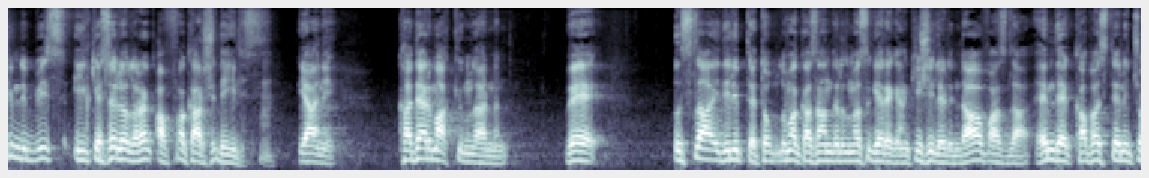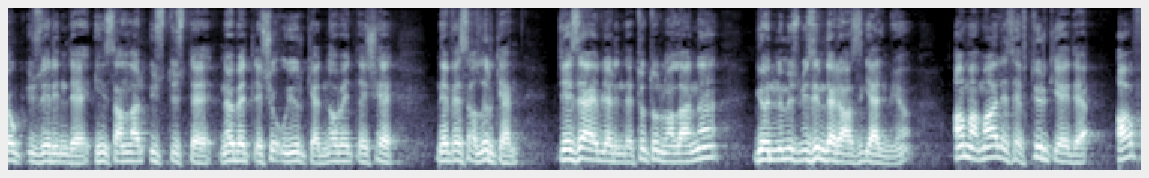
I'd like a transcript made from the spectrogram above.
Şimdi biz ilkesel olarak affa karşı değiliz. Yani kader mahkumlarının ve ıslah edilip de topluma kazandırılması gereken kişilerin daha fazla hem de kapasitenin çok üzerinde insanlar üst üste nöbetleşe uyurken, nöbetleşe nefes alırken cezaevlerinde tutulmalarına gönlümüz bizim de razı gelmiyor. Ama maalesef Türkiye'de af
